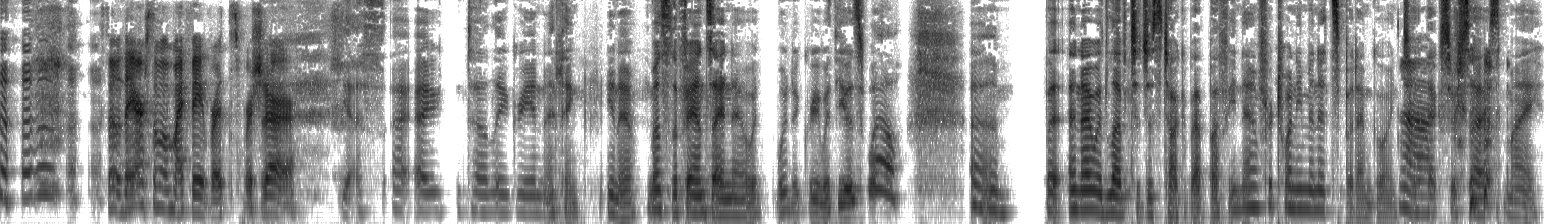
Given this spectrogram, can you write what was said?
so they are some of my favorites for sure. Yes, I, I, totally agree. And I think, you know, most of the fans I know would, would agree with you as well. Um, but, and I would love to just talk about Buffy now for 20 minutes, but I'm going to ah. exercise my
